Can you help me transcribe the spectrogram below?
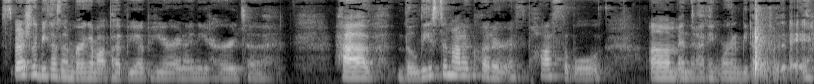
especially because I'm bringing my puppy up here and I need her to have the least amount of clutter as possible. Um, and then I think we're gonna be done for the day.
